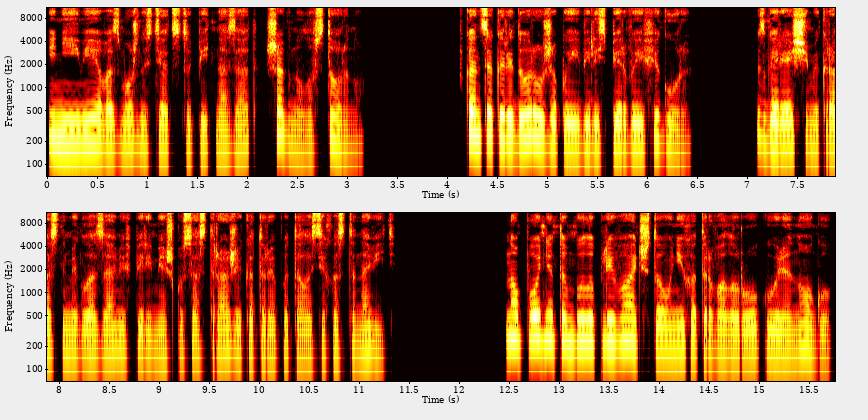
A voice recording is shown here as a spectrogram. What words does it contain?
И, не имея возможности отступить назад, шагнула в сторону. В конце коридора уже появились первые фигуры с горящими красными глазами вперемешку со стражей, которая пыталась их остановить. Но поднятым было плевать, что у них оторвало руку или ногу,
